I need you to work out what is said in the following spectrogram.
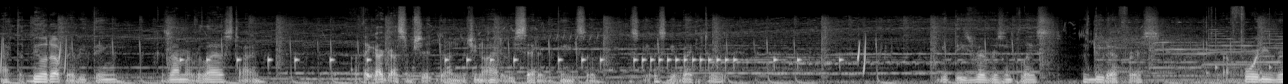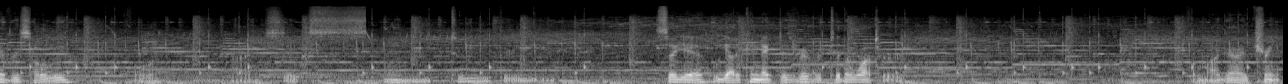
I have to build up everything because I remember last time. I think I got some shit done, but you know how to reset everything. So let's get, let's get back into it. Get these rivers in place. Let's do that first. Got 40 rivers, holy. Four, five, six, one, two, three. So yeah, we gotta connect this river to the water. For my guy Trent.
